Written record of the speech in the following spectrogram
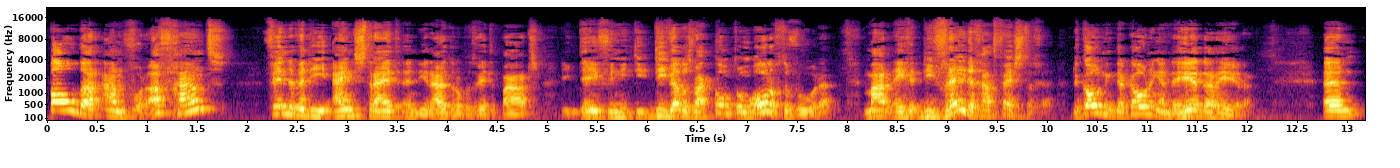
pal daaraan voorafgaand vinden we die eindstrijd en die ruiter op het witte paard die definitief, die weliswaar komt om oorlog te voeren, maar die vrede gaat vestigen. De koning der koningen en de heer der heren. En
